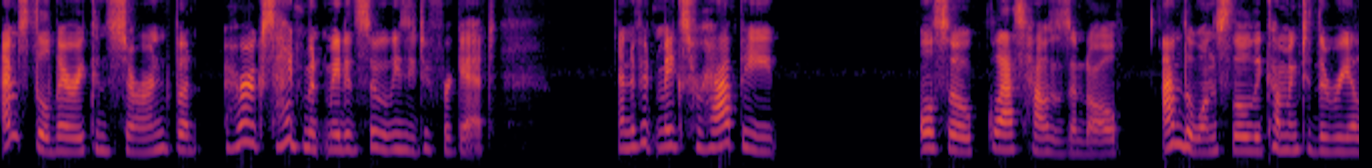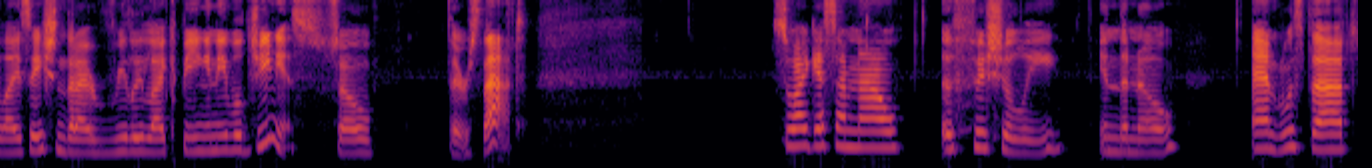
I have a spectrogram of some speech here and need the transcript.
I'm still very concerned, but her excitement made it so easy to forget. And if it makes her happy, also glass houses and all, I'm the one slowly coming to the realization that I really like being an evil genius, so there's that. So I guess I'm now officially in the know. And with that,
